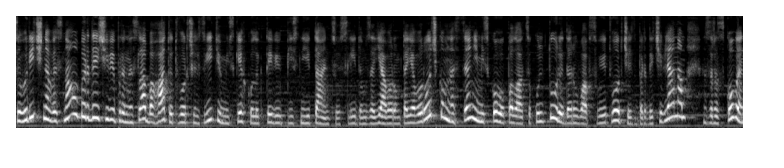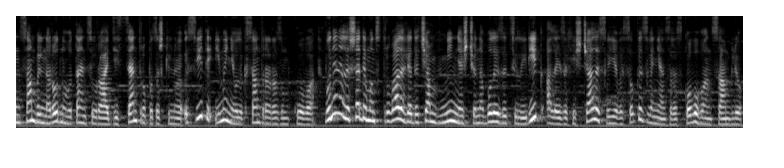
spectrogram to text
Цьогорічна весна у Бердичеві принесла багато творчих звітів міських колективів пісні і танцю. Слідом за Явором та Яворочком на сцені міського палацу культури дарував свою творчість бердичівлянам зразковий ансамбль народного танцю Радість центру позашкільної освіти імені Олександра Разумкова. Вони не лише демонстрували глядачам вміння, що набули за цілий рік, але й захищали своє високе звання зразкового ансамблю.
